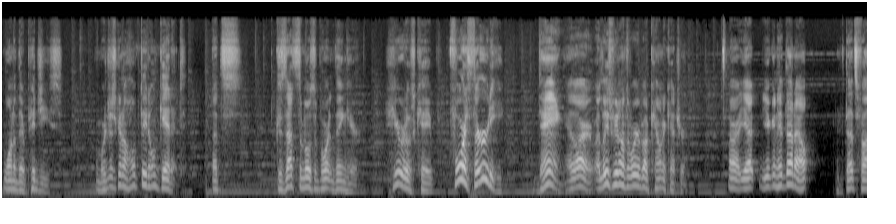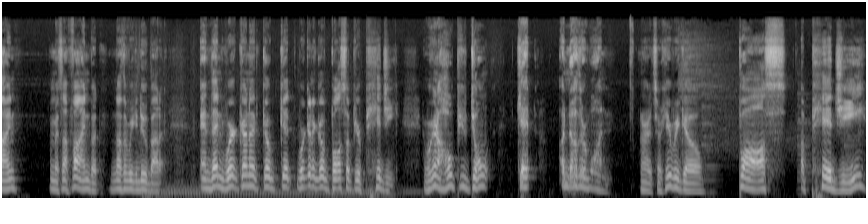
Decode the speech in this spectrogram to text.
one of their Pidgeys. And we're just going to hope they don't get it. That's because that's the most important thing here. Hero's Cape, 430. Dang. All right, at least we don't have to worry about Counter Catcher. All right, yeah, you can hit that out. That's fine. I mean, it's not fine, but nothing we can do about it. And then we're gonna go get, we're gonna go boss up your Pidgey. And we're gonna hope you don't get another one. All right, so here we go. Boss a Pidgey.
